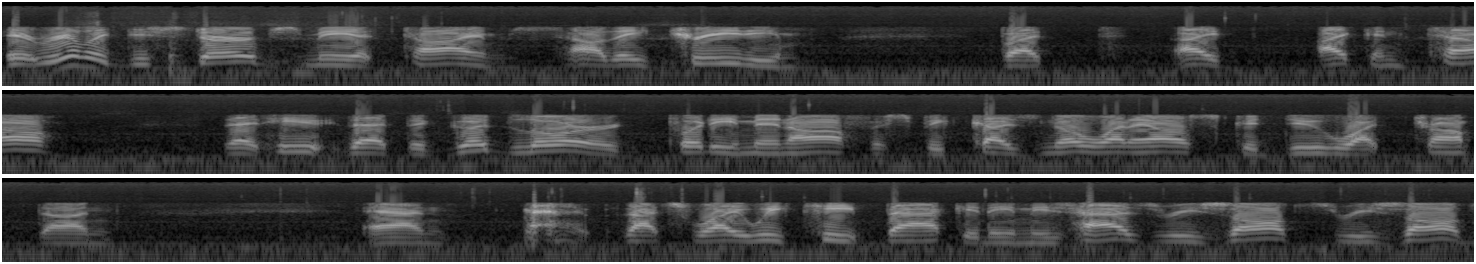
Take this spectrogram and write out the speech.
it really disturbs me at times how they treat him. But I I can tell that he that the good Lord put him in office because no one else could do what Trump done, and that's why we keep backing him. He has results, results,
